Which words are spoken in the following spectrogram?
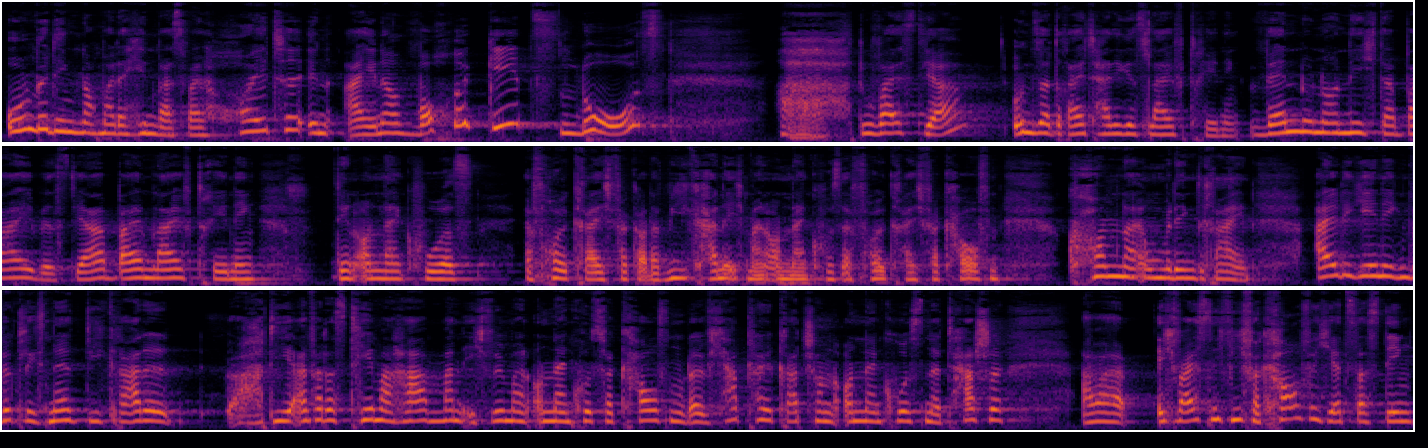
unbedingt noch mal der Hinweis, weil heute in einer Woche geht's los. Ah, du weißt ja, unser dreiteiliges Live-Training. Wenn du noch nicht dabei bist, ja, beim Live-Training, den Online-Kurs, erfolgreich verkaufen oder wie kann ich meinen Online-Kurs erfolgreich verkaufen? Komm da unbedingt rein. All diejenigen wirklich, ne, die gerade ach, die einfach das Thema haben, Mann, ich will meinen Online-Kurs verkaufen oder ich habe halt gerade schon einen Online-Kurs in der Tasche, aber ich weiß nicht, wie verkaufe ich jetzt das Ding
